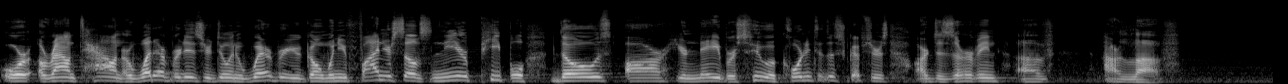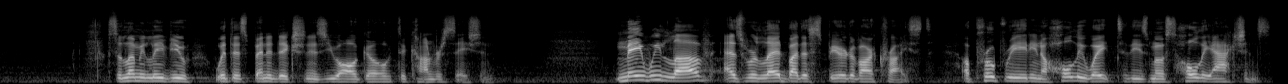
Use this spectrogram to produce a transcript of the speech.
or around town or whatever it is you're doing and wherever you're going. When you find yourselves near people, those are your neighbors who, according to the scriptures, are deserving of our love. So let me leave you with this benediction as you all go to conversation. May we love as we're led by the Spirit of our Christ appropriating a holy weight to these most holy actions.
